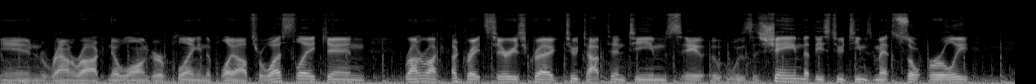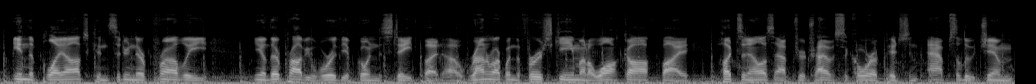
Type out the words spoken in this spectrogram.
and Round Rock no longer playing in the playoffs for Westlake. And Round Rock, a great series, Craig. Two top ten teams. It, it was a shame that these two teams met so early in the playoffs, considering they're probably, you know, they're probably worthy of going to state. But uh, Round Rock won the first game on a walk off by Hudson Ellis after Travis Sikora pitched an absolute gem.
